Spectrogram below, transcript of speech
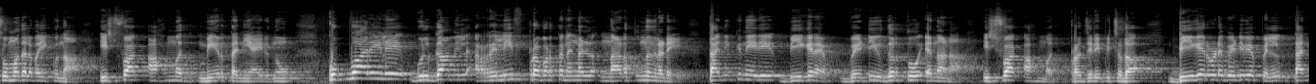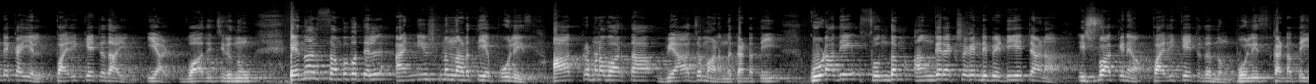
ചുമതല വഹിക്കുന്ന ഇഷ്ഫാഖ് അഹമ്മദ് മീർ തന്നെയായിരുന്നു. കുപ്വാരയിലെ ഗുൽഗാമിൽ റിലീഫ് പ്രവർത്തനങ്ങൾ നടത്തുന്നതിനിടെ തനിക്ക് നേരെ ഭീകരർ വെടിയുതിർത്തു എന്നാണ് ഇഷ്ഫാഖ് അഹമ്മദ് പ്രചരിപ്പിച്ചത്. ഭീകരരുടെ വെടിവെപ്പിൽ തന്റെ കയ്യിൽ പരിക്കേറ്റതായും ഇയാൾ വാദിച്ചിരുന്നു. എന്നാൽ സംഭവത്തിൽ അന്വേഷണം നടത്തിയ പോലീസ് ആക്രമണ വാർത്ത വ്യാജമാണെന്ന് കണ്ടെത്തി. കൂടാതെ സ്വന്തം അംഗരക്ഷകന്റെ വെടിയേറ്റാണ് ഇഷ്ഫാഖിന് പരിക്കേറ്റതെന്നും പോലീസ് കണ്ടെത്തി.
